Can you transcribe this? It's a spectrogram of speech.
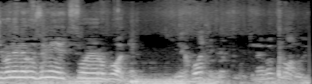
Чи вони не розуміють своєї роботи? Не хочуть, не виконують.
